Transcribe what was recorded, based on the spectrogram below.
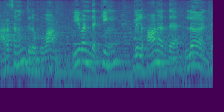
அரசனும் விரும்புவான். Even the king will honour the learned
